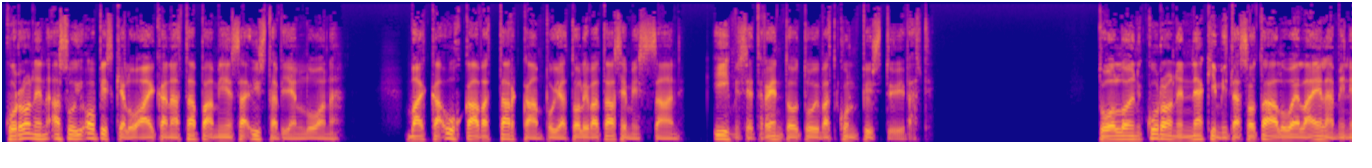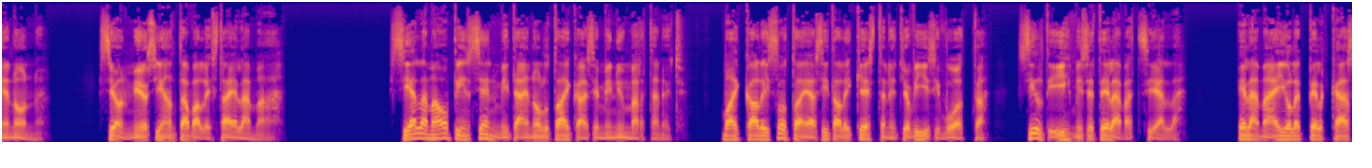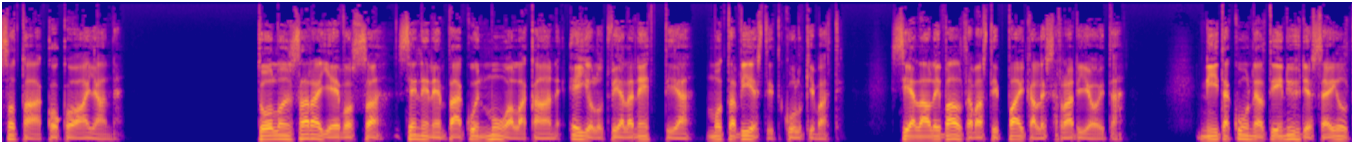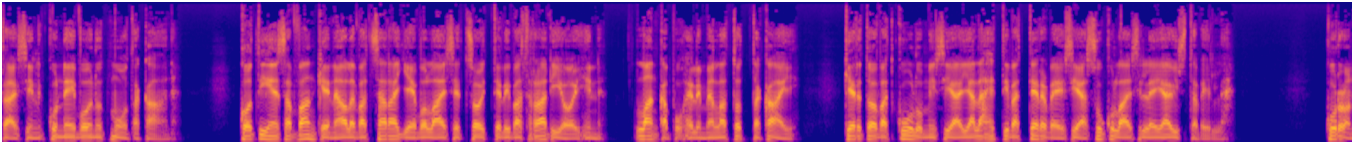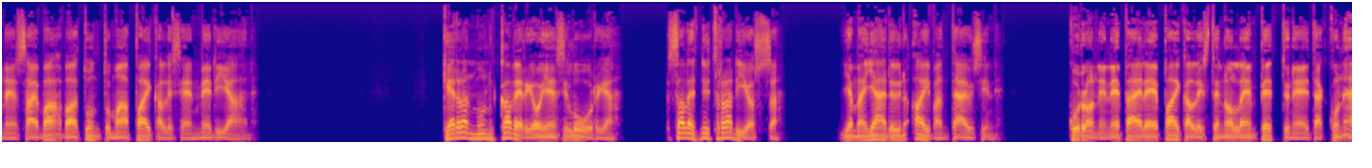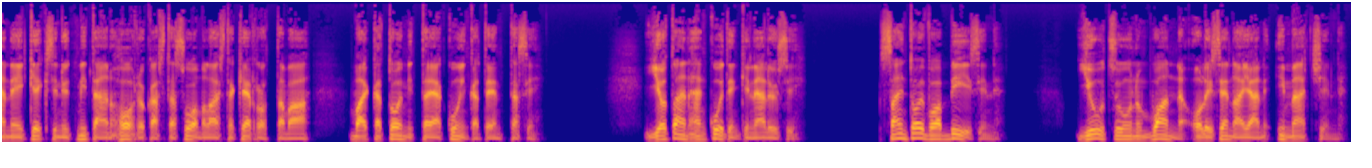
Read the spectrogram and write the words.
Kuronen asui opiskeluaikana tapaamiensa ystävien luona. Vaikka uhkaavat tarkkaampujat olivat asemissaan, ihmiset rentoutuivat kun pystyivät. Tuolloin Kuronen näki, mitä sota-alueella eläminen on. Se on myös ihan tavallista elämää. Siellä mä opin sen, mitä en ollut aikaisemmin ymmärtänyt. Vaikka oli sota ja sitä oli kestänyt jo viisi vuotta, silti ihmiset elävät siellä. Elämä ei ole pelkkää sotaa koko ajan. Tuolloin Sarajevossa sen enempää kuin muuallakaan ei ollut vielä nettiä, mutta viestit kulkivat. Siellä oli valtavasti paikallisradioita. Niitä kuunneltiin yhdessä iltaisin, kun ei voinut muutakaan. Kotiensa vankeina olevat sarajevolaiset soittelivat radioihin, lankapuhelimella totta kai, kertoivat kuulumisia ja lähettivät terveisiä sukulaisille ja ystäville. Kuronen sai vahvaa tuntumaa paikalliseen mediaan. Kerran mun kaveri ojensi luuria. Sä olet nyt radiossa. Ja mä jäädyin aivan täysin. Kuronen epäilee paikallisten olleen pettyneitä, kun hän ei keksinyt mitään hohdokasta suomalaista kerrottavaa, vaikka toimittaja kuinka tenttäsi. Jotain hän kuitenkin älysi. Sain toivoa biisin. YouTuben One oli sen ajan Imagine.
